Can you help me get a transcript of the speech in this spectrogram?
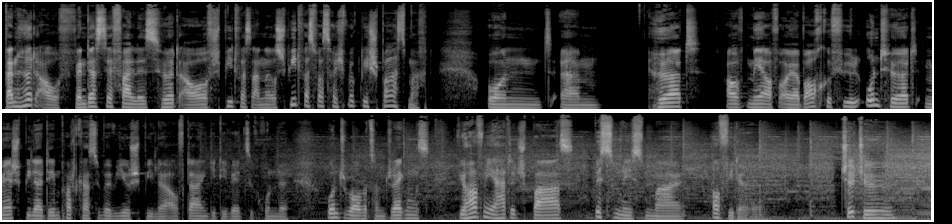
Dann hört auf. Wenn das der Fall ist, hört auf, spielt was anderes, spielt was, was euch wirklich Spaß macht. Und ähm, hört auf, mehr auf euer Bauchgefühl und hört mehr Spieler, den Podcast über Videospiele auf Darin geht die Welt zugrunde und Robots und Dragons. Wir hoffen, ihr hattet Spaß. Bis zum nächsten Mal. Auf Wiederhören. Tschüss. tschüss.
